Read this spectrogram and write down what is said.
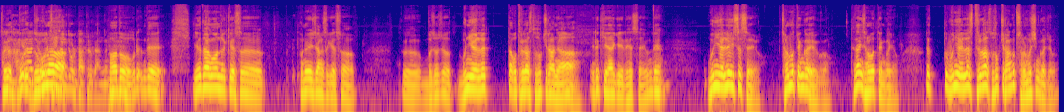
제가 아니, 당연하죠. 누, 구나 정상적으로 다 들어간 건데. 봐도 그런데 여당 의원들께서 본회의장석에서 그 뭐죠 저 문이 열렸다고 들어가서 도둑질하냐 이렇게 이야기를 했어요. 근데 네. 문이 열려 있었어요. 잘못된 거예요, 그거. 대단히 잘못된 거예요. 근데 또 문이 열려서 들어가서 도둑질한 것도 잘못인 거죠.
